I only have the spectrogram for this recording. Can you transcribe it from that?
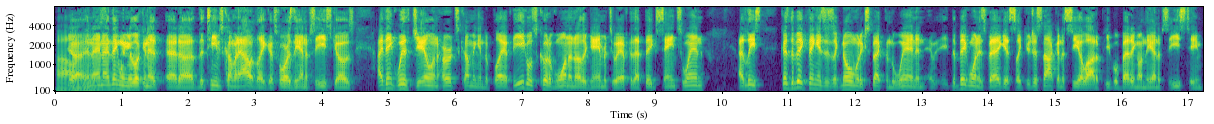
Uh, yeah, and, and I think when you're looking at at uh, the teams coming out, like as far as the NFC East goes, I think with Jalen Hurts coming into play, if the Eagles could have won another game or two after that big Saints win, at least because the big thing is is like no one would expect them to win, and uh, the big one is Vegas. Like you're just not going to see a lot of people betting on the NFC East team.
